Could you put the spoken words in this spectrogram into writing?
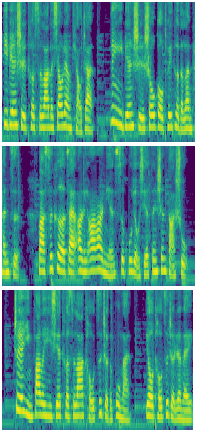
一边是特斯拉的销量挑战，另一边是收购推特的烂摊子。马斯克在二零二二年似乎有些分身乏术，这也引发了一些特斯拉投资者的不满。有投资者认为，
